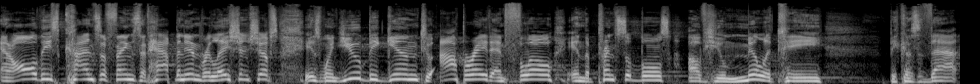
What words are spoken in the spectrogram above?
and all these kinds of things that happen in relationships is when you begin to operate and flow in the principles of humility, because that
